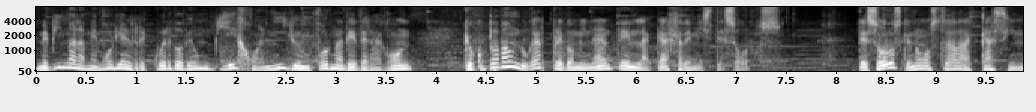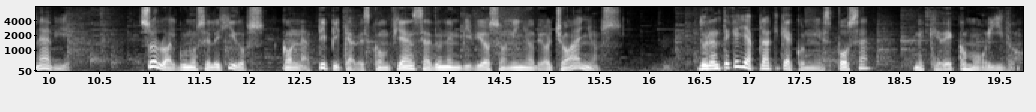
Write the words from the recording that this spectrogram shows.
me vino a la memoria el recuerdo de un viejo anillo en forma de dragón que ocupaba un lugar predominante en la caja de mis tesoros. Tesoros que no mostraba a casi nadie, solo algunos elegidos, con la típica desconfianza de un envidioso niño de ocho años. Durante aquella plática con mi esposa, me quedé como oído.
